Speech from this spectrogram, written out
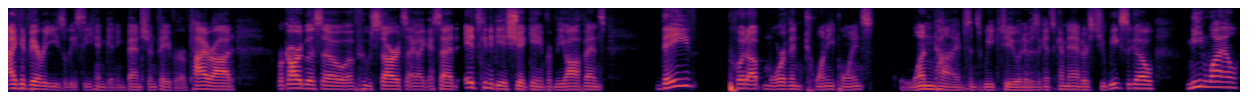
I could very easily see him getting benched in favor of Tyrod regardless though, of who starts, like I said, it's going to be a shit game from the offense. They've put up more than 20 points one time since week two, and it was against the Commanders two weeks ago. Meanwhile,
